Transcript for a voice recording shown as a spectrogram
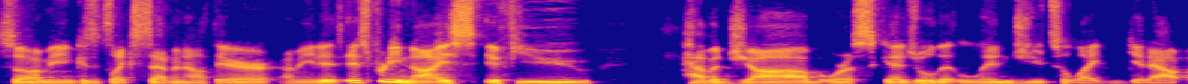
So I mean, because it's like seven out there. I mean, it, it's pretty nice if you have a job or a schedule that lends you to like get out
